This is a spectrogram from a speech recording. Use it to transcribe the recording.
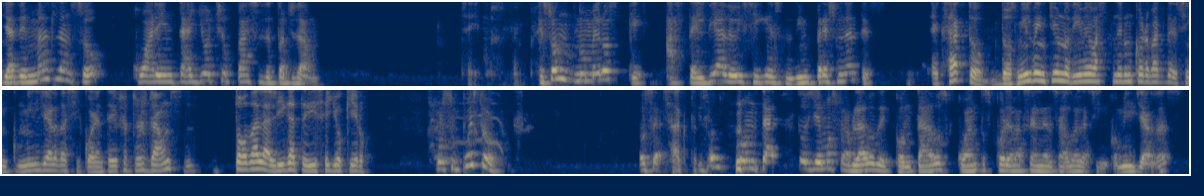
Y además lanzó 48 pases de touchdown. Pues, que son números que hasta el día de hoy siguen siendo impresionantes. Exacto. 2021, dime, vas a tener un quarterback de 5 mil yardas y 48 touchdowns. Toda la liga te dice yo quiero. Por supuesto. O sea, son contados, ya hemos hablado de contados cuántos corebacks han lanzado a las 5 mil yardas.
